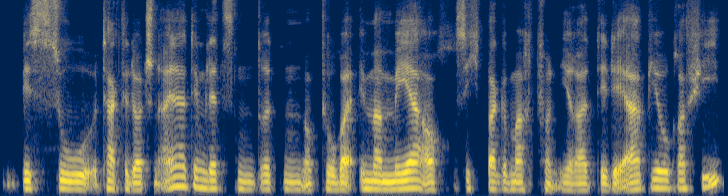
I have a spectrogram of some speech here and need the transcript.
bis zu Tag der Deutschen Einheit, dem letzten 3. Oktober, immer mehr auch sichtbar gemacht von ihrer DDR-Biografie.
